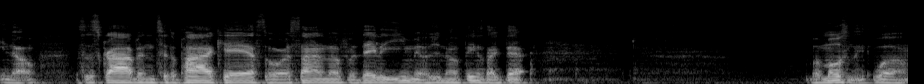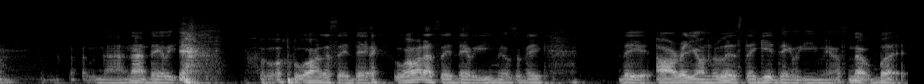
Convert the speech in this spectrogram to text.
you know, subscribing to the podcast or signing up for daily emails, you know, things like that. But mostly, well, nah, not daily. Why would I say daily? Why would I say daily emails? And they they already on the list. They get daily emails. No, but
